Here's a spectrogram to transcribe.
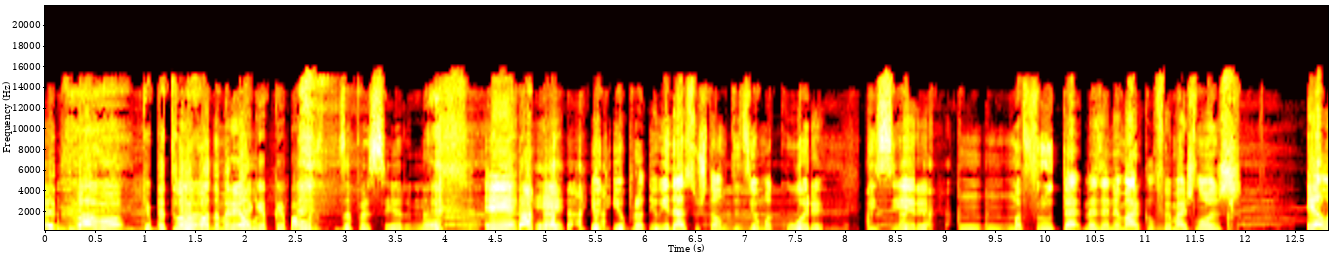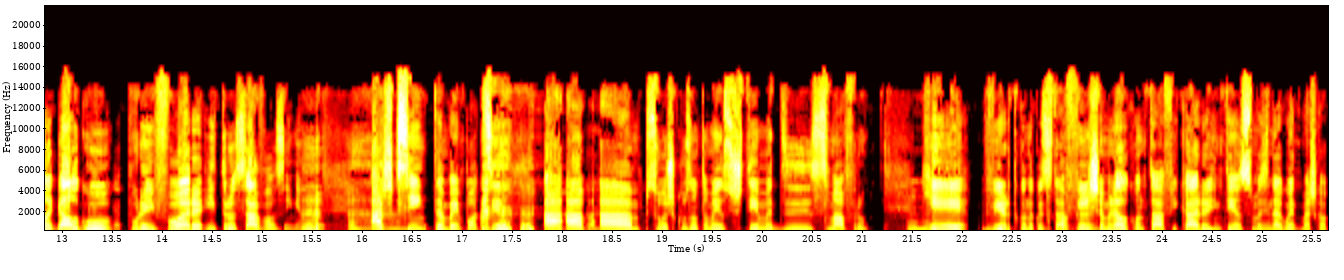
A tua avó. Que é para A tua avó de amarelo. Não é que é porque é para desaparecer, não é? É, é. Eu, eu- pronto, eu ia dar a sugestão de dizer uma cor, dizer um- um- uma fruta, mas Ana Markel foi mais longe. Ela galgou por aí fora e trouxe a avózinha. Acho que sim, também pode ser. Há, há- há pessoas que usam também o sistema de semáforo, que é verde quando a coisa está Uhum. Ok. fixe, amarelo quando está a ficar intenso, mas ainda aguento mais qual-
